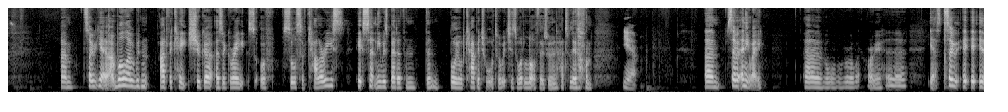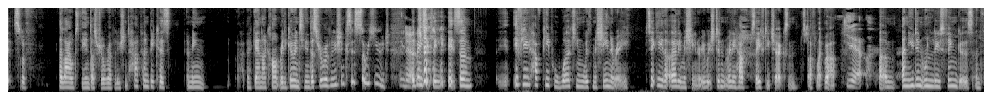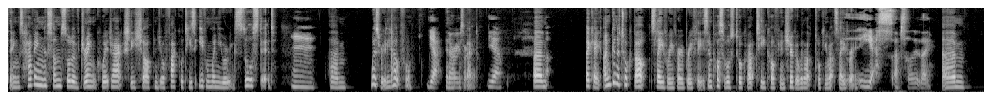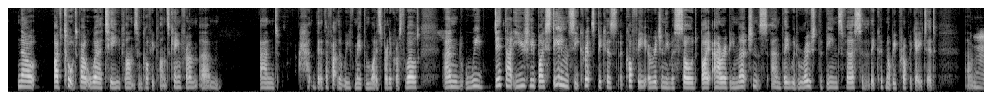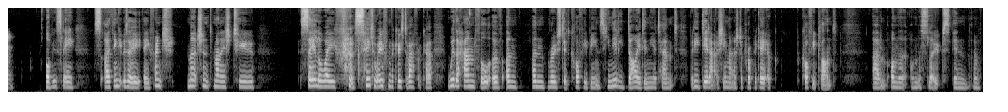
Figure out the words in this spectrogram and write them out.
Um, so yeah, while I wouldn't advocate sugar as a great sort of source of calories, it certainly was better than than boiled cabbage water, which is what a lot of those women had to live on. Yeah. Um, so anyway, uh, where are we? Uh, yes, so it, it, it sort of allowed the Industrial Revolution to happen because, I mean, again, I can't really go into the Industrial Revolution because it's so huge. Yeah. But basically, it's um, if you have people working with machinery, particularly the early machinery, which didn't really have safety checks and stuff like that, yeah. um, and you didn't want to lose fingers and things, having some sort of drink which actually sharpened your faculties even when you were exhausted Mm. um, was really helpful. Yeah. In that Very, respect. Yeah. Um, okay, I'm going to talk about slavery very briefly. It's impossible to talk about tea, coffee, and sugar without talking about slavery. Yes, absolutely. Um, now, I've talked about where tea plants and coffee plants came from, um, and the, the fact that we've made them widespread across the world. And we did that usually by stealing the secrets because coffee originally was sold by Araby merchants and they would roast the beans first so that they could not be propagated. Um, Mm. obviously, I think it was a, a French merchant managed to sail away from, sail away from the coast of Africa with a handful of un, unroasted coffee beans. He nearly died in the attempt, but he did actually manage to propagate a coffee plant um, on the on the slopes in uh,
